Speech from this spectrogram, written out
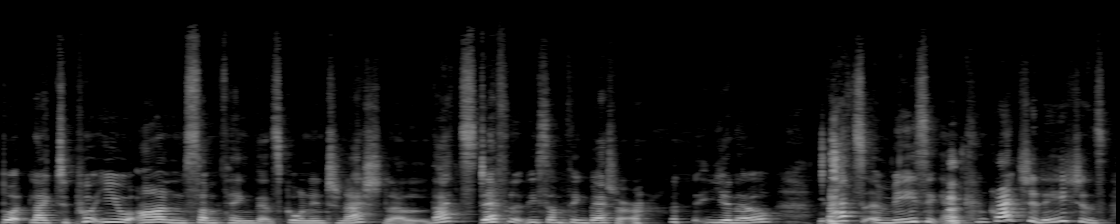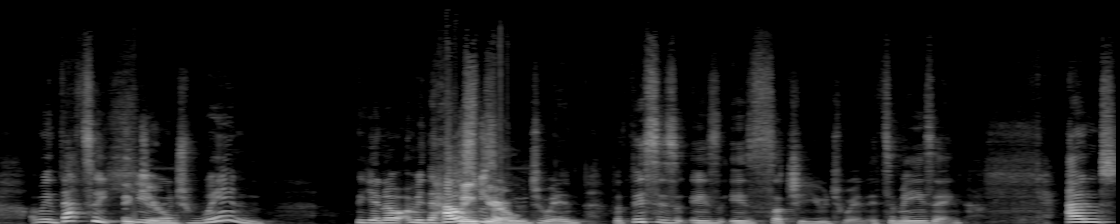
But like to put you on something that's going international, that's definitely something better. you know, that's amazing. And congratulations. I mean, that's a Thank you. huge win. You know, I mean, the house Thank was a huge win, but this is, is, is such a huge win. It's amazing. And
